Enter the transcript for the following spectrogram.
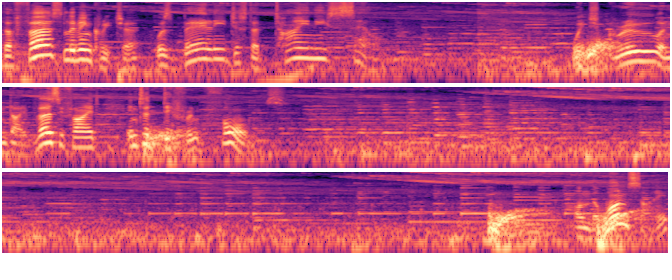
The first living creature was barely just a tiny cell, which grew and diversified into different forms. On the one side,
